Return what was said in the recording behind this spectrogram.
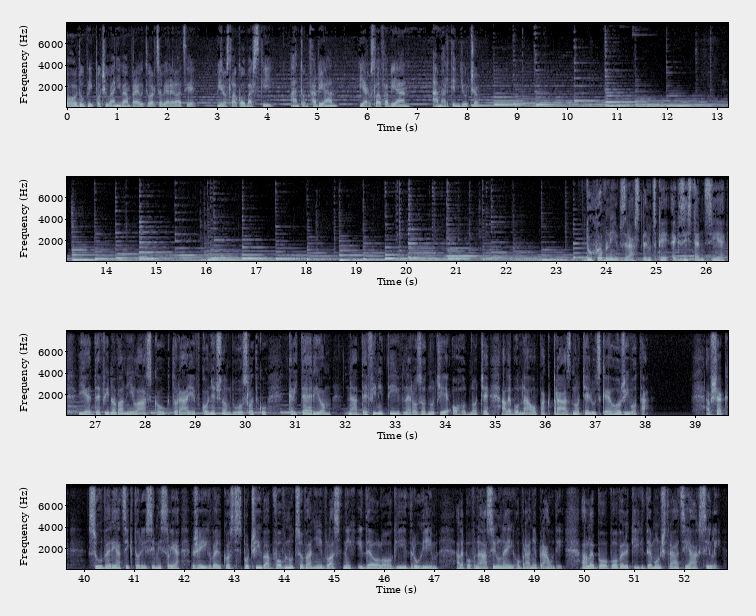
Pohodu pri počúvaní vám prajú tvorcovia relácie Miroslav Kolbašský, Anton Fabián, Jaroslav Fabián a Martin Ďurčo. Duchovný vzrast ľudskej existencie je definovaný láskou, ktorá je v konečnom dôsledku kritériom na definitívne rozhodnutie o hodnote alebo naopak prázdnote ľudského života. Avšak sú veriaci, ktorí si myslia, že ich veľkosť spočíva vo vnúcovaní vlastných ideológií druhým, alebo v násilnej obrane pravdy, alebo vo veľkých demonstráciách sily –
